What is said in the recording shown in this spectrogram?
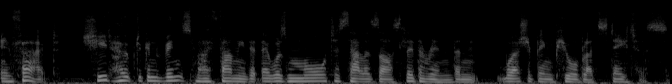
In fact, she'd hoped to convince my family that there was more to Salazar Slytherin than worshipping pureblood status.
